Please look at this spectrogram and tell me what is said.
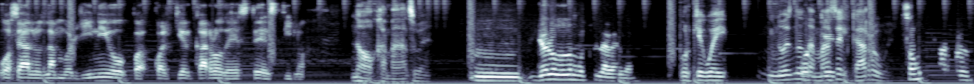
o sea, los Lamborghini o cua- cualquier carro de este estilo. No, jamás, güey. Mm, yo lo dudo mucho, la verdad. Porque, güey, no es nada más el carro, güey. Son carros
